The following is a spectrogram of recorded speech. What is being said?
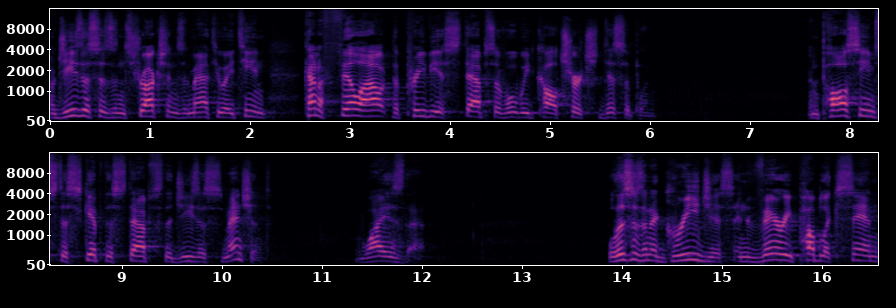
Now, Jesus' instructions in Matthew 18 kind of fill out the previous steps of what we'd call church discipline. And Paul seems to skip the steps that Jesus mentioned. Why is that? Well, this is an egregious and very public sin,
